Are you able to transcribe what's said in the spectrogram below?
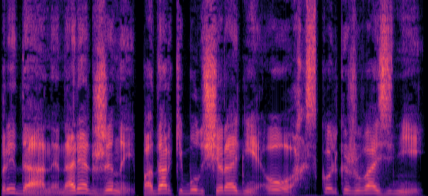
Приданное, наряд жены, подарки будущей родне. Ох, сколько же возни.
